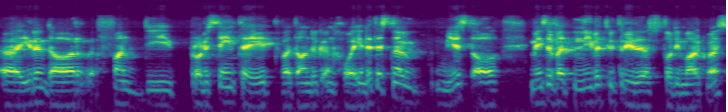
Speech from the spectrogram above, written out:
uh, hier en daar van die produsente het wat handdoek ingooi en dit is nou meestal mense wat nuwe toetreders tot die mark was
